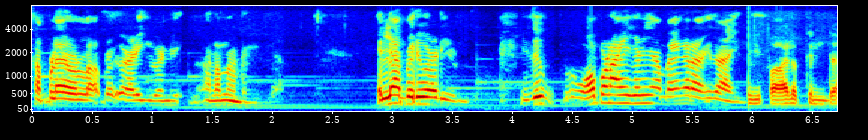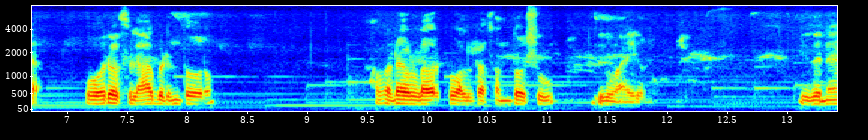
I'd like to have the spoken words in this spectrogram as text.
സപ്ലൈ ഉള്ള വഴിക്ക് വേണ്ടി നടന്നുകൊണ്ടിരിക്കുക എല്ലാ പരിപാടിയും ഉണ്ട്. ഇത് ഓപ്പൺ ആയി കഴിഞ്ഞാൽ ഭയങ്കര ഇതായി. ഈ പാലത്തിന്റെ ഓരോ സ്ലാബ് ഇടുന്തോറും അവിടെ ഉള്ളവർക്ക് വളരെ സന്തോഷവും ഇതുമായിരുന്നു. ഇതിന്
